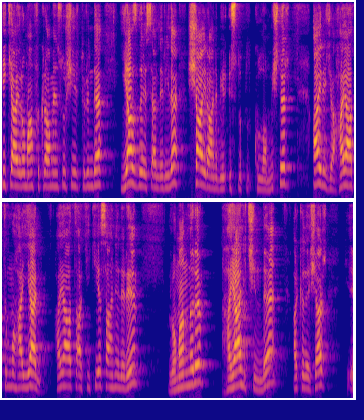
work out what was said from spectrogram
Hikaye, roman, fıkra, mensur şiir türünde yazdığı eserleriyle şairane bir üslup kullanmıştır. Ayrıca hayatı muhayyel, hayatı hakikiye sahneleri, romanları hayal içinde arkadaşlar ee,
